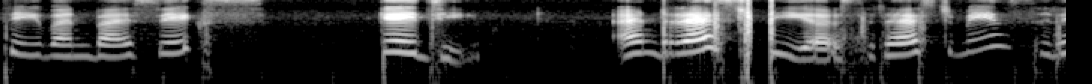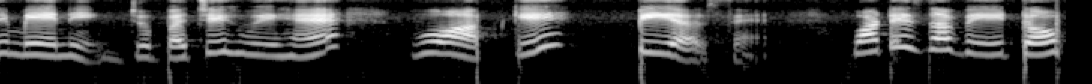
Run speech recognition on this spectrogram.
three one by six K G and rest pears rest means remaining जो बचे हुए हैं, वो आपके पियर्स हैं. What is the weight of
